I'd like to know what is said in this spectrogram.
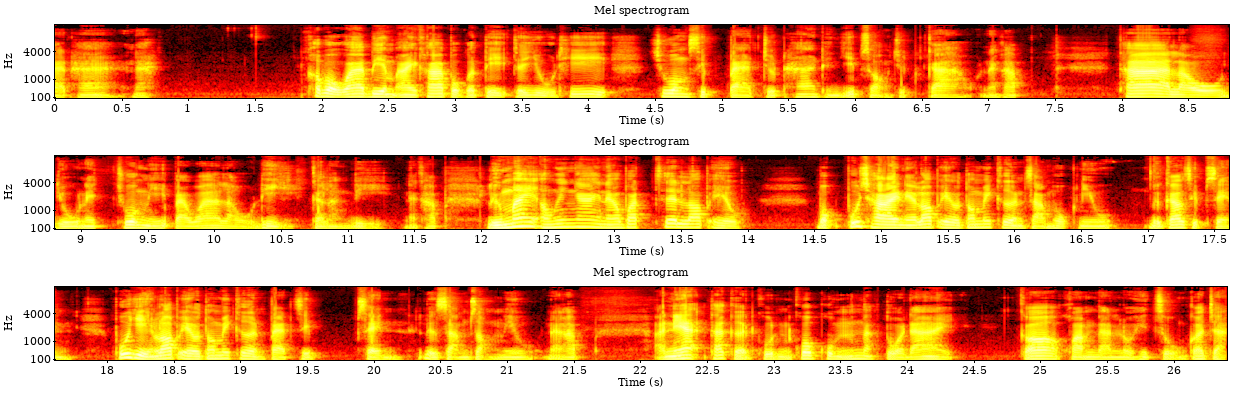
22.85 นะเขาบอกว่า BMI ค่าปกติจะอยู่ที่ช่วง 18.5 ถึง 22.9 นะครับ ถ้าเราอยู่ในช่วงนี้แปลว่าเราดีกำลังดีนะครับ หรือไม่เอาง่ายๆนะ วัดเส้นรอบเอว บอกผู้ชายเนี่ยรอบเอวต้องไม่เกิน 36 นิ้ว หรือ 90 เซนผู้หญิงรอบเอวต้องไม่เกิน 80 เซนหรือ 32 นิ้วนะครับ อันเนี้ยถ้าเกิดคุณควบคุมน้ำหนักตัวได้ ก็ความดันโลหิตสูงก็จะ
